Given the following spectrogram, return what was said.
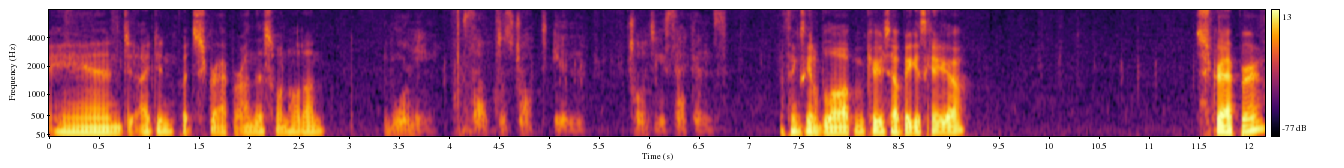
And I didn't put scrapper on this one. Hold on. Warning. Self-destruct in 20 seconds. That thing's gonna blow up. I'm curious how big it's gonna go. Scrapper.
